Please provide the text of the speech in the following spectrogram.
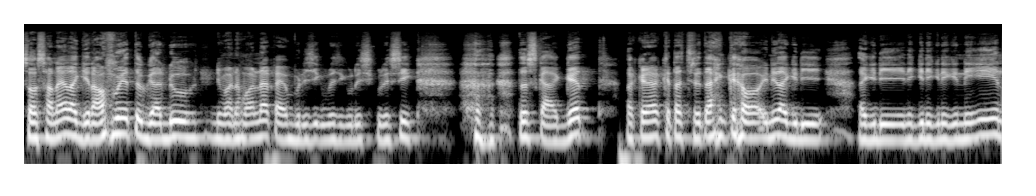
suasananya lagi rame tuh gaduh. Di mana-mana kayak berisik berisik berisik berisik. Terus kaget. Akhirnya kita ceritain ke oh, ini lagi di lagi di ini gini gini giniin.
